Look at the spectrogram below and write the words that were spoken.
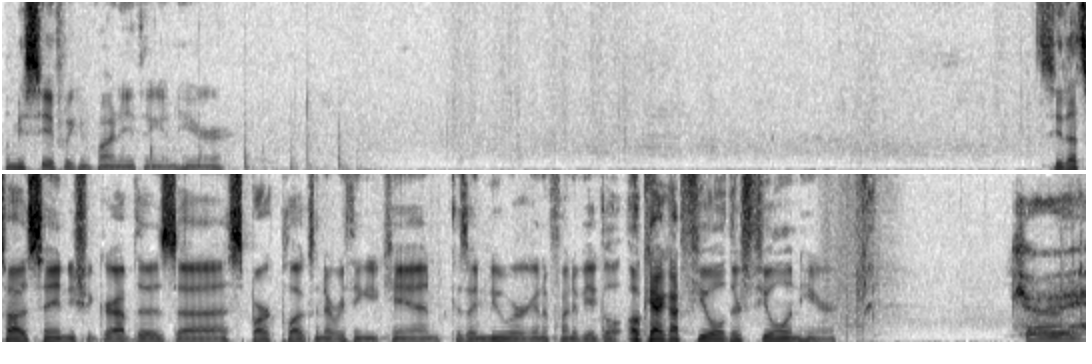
Let me see if we can find anything in here. See, that's why I was saying you should grab those uh, spark plugs and everything you can, because I knew we were gonna find a vehicle. Okay, I got fuel. There's fuel in here. Okay.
